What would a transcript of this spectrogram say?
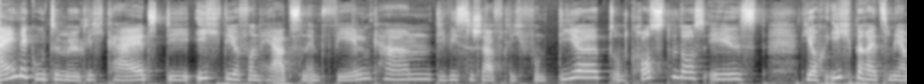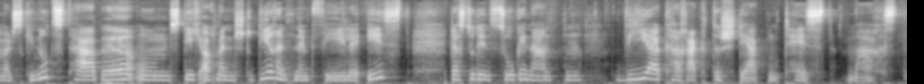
Eine gute Möglichkeit, die ich dir von Herzen empfehlen kann, die wissenschaftlich fundiert und kostenlos ist, die auch ich bereits mehrmals genutzt habe und die ich auch meinen Studierenden empfehle, ist, dass du den sogenannten VIA Charakterstärkentest machst.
